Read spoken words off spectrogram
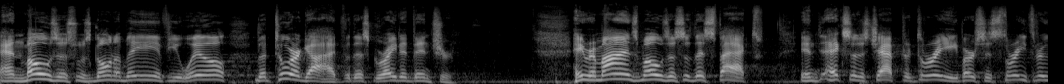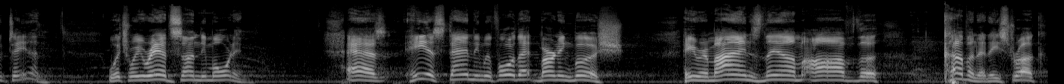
And Moses was going to be, if you will, the tour guide for this great adventure. He reminds Moses of this fact in Exodus chapter 3, verses 3 through 10, which we read Sunday morning. As he is standing before that burning bush, he reminds them of the covenant he struck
